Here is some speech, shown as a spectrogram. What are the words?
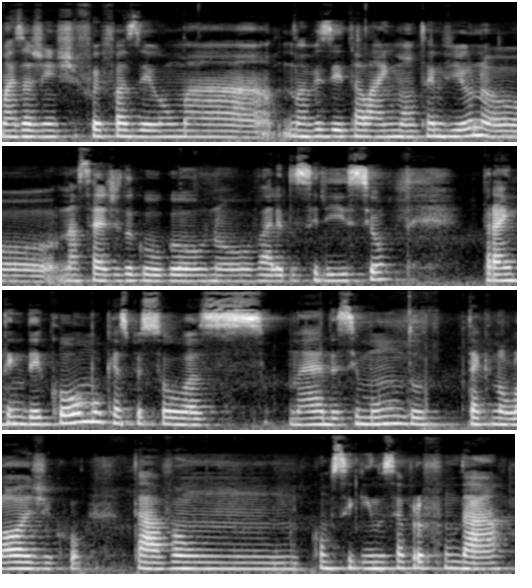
mas a gente foi fazer uma, uma visita lá em Mountain View, no, na sede do Google, no Vale do Silício, para entender como que as pessoas né, desse mundo tecnológico estavam conseguindo se aprofundar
